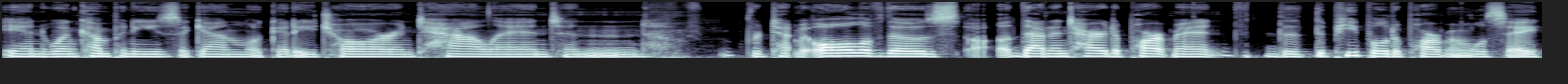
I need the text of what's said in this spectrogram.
And when companies again look at hr and talent and all of those uh, that entire department the, the people department will say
